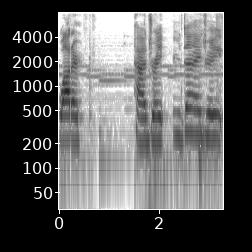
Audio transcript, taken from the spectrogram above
Water. Hydrate dehydrate.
